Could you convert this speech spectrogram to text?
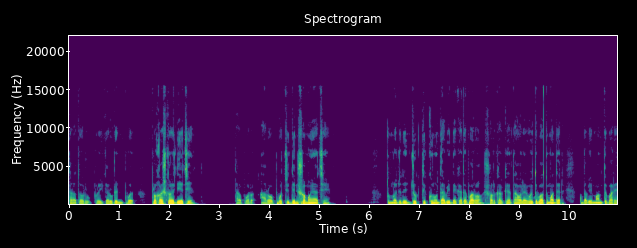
তারা তো পরীক্ষার রুটিন প্রকাশ করে দিয়েছে। তারপর আরও পঁচিশ দিন সময় আছে। তোমরা যদি যৌক্তিক কোনো দাবি দেখাতে পারো সরকারকে, তাহলে হয়তো বা তোমাদের দাবি মানতে পারে।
